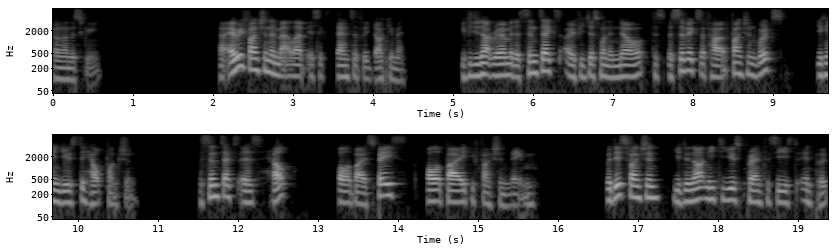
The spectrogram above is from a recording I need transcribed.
shown on the screen. Now every function in MATLAB is extensively documented. If you do not remember the syntax or if you just want to know the specifics of how a function works, you can use the help function. The syntax is help, followed by a space, followed by the function name. For this function, you do not need to use parentheses to input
